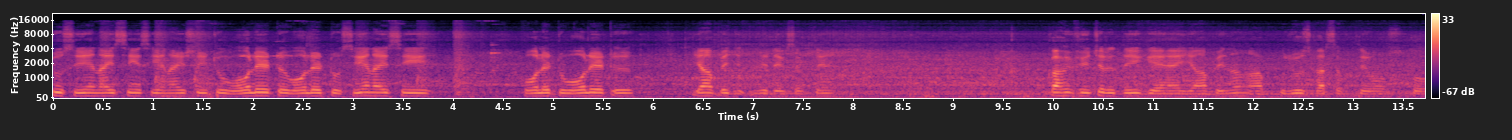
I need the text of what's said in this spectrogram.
to C N I C C N I C to wallet wallet to C N I C wallet to wallet यहाँ पे ये देख सकते हैं। काफ़ी फीचर दिए गए हैं यहाँ पे ना, आप यूज़ कर सकते हो उसको।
